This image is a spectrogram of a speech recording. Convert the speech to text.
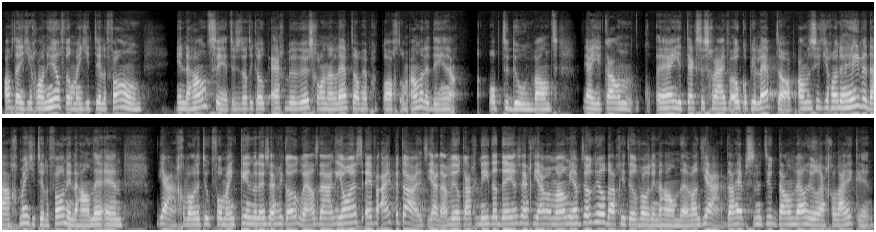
Of dat je gewoon heel veel met je telefoon in de hand zit. Dus dat ik ook echt bewust gewoon een laptop heb gekocht om andere dingen op te doen. Want ja, je kan hè, je teksten schrijven ook op je laptop. Anders zit je gewoon de hele dag met je telefoon in de handen. En ja, gewoon natuurlijk voor mijn kinderen zeg ik ook wel eens... Nou, jongens, even iPad uit. Ja, dan wil ik eigenlijk niet dat Dean zegt... Ja, maar mam, je hebt ook de hele dag je telefoon in de handen. Want ja, daar hebben ze natuurlijk dan wel heel erg gelijk in.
